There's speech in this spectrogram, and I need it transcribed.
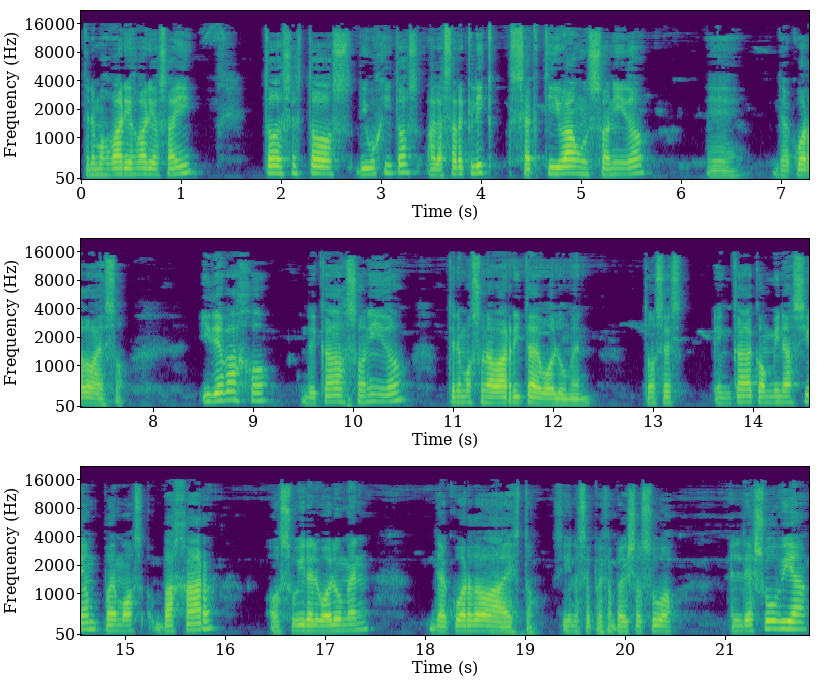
tenemos varios, varios ahí. Todos estos dibujitos, al hacer clic, se activa un sonido eh, de acuerdo a eso. Y debajo de cada sonido tenemos una barrita de volumen. Entonces, en cada combinación podemos bajar o subir el volumen de acuerdo a esto. Si no sé, por ejemplo, ahí yo subo el de lluvia,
